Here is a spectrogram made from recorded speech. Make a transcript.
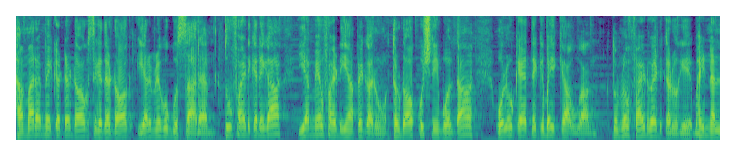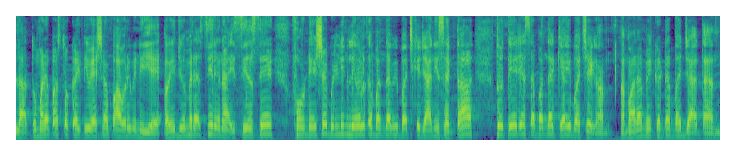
हमारा मैं कहता डॉग से कहता, डॉग, यार मेरे को गुस्सा आ रहा है। तू फाइट करेगा या मैं फाइट यहाँ पे करूँ? तो डॉग कुछ नहीं बोलता। वो लोग कहते कि, भाई, क्या हुआ? तुम लोग फाइट वाइट करोगे? भाई, नल्ला, तुम्हारे पास तो कल्टिवेशन पावर भी नहीं है। और ये जो मेरा सील है ना, इस सील से फाउंडेशन बिल्डिंग लेवल का बंदा भी बच के जा नहीं सकता। तो तेज ऐसा बंदा क्या ही बचेगा? हमारा मैं बच जाता है।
